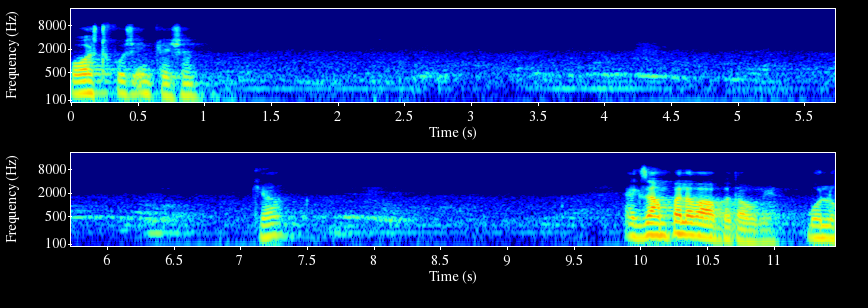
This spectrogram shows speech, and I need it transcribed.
cost push inflation. क्या एग्ज़ाम्पल अब आप बताओगे, बोलो।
